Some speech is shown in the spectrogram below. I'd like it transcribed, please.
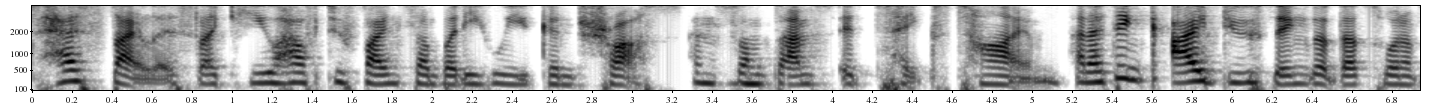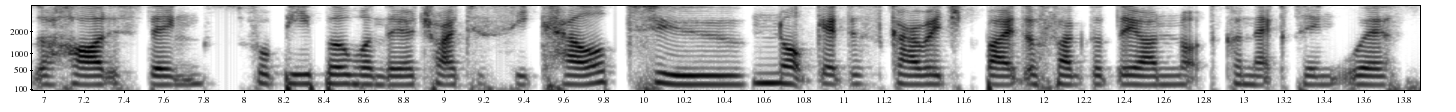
hairstylist, like you have to find somebody who you can trust. And mm. sometimes it takes time. And I think I do think that that's one of the hardest things for people when they try to seek help to not get discouraged by the fact that they are not connecting with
